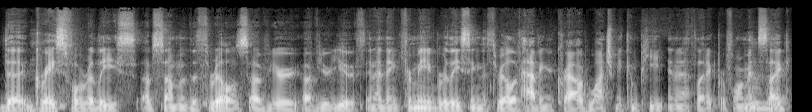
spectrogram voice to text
the graceful release of some of the thrills of your of your youth. And I think for me, releasing the thrill of having a crowd watch me compete in an athletic performance, like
